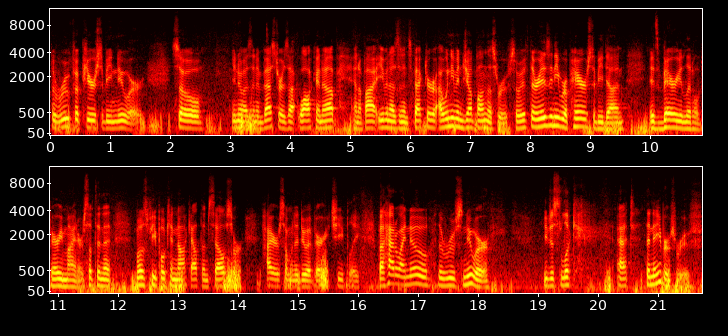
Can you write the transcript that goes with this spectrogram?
the roof appears to be newer. So you know, as an investor, as I walking up, and if I, even as an inspector, I wouldn't even jump on this roof. So if there is any repairs to be done, it's very little, very minor, something that most people can knock out themselves or hire someone to do it very cheaply. But how do I know the roof's newer? You just look at the neighbor's roof.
